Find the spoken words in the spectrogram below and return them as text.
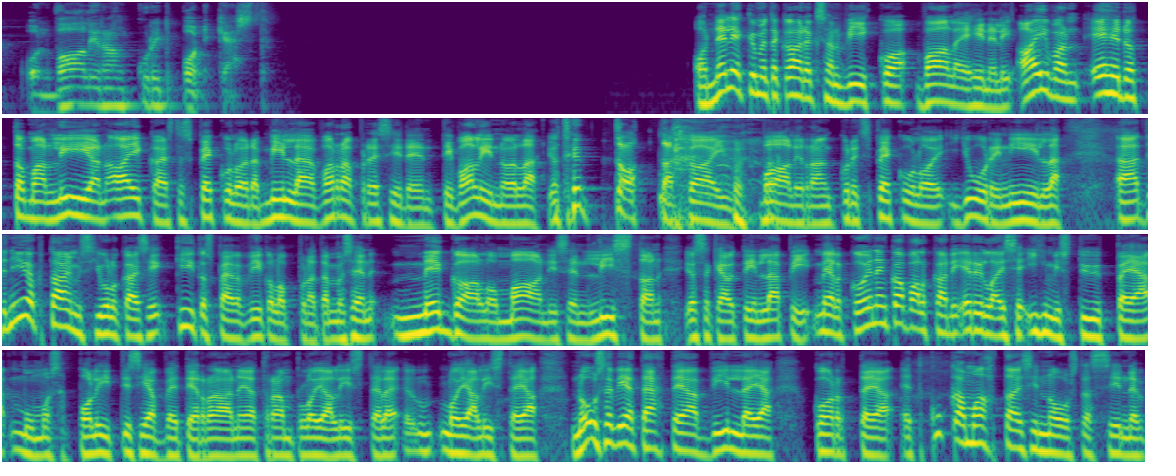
on Vaalirankkurit podcast. On 48 viikkoa vaaleihin, eli aivan ehdottoman liian aikaista spekuloida millään varapresidenttivalinnoilla, joten totta kai vaalirankkurit spekuloi juuri niillä. Uh, The New York Times julkaisi kiitospäivän viikonloppuna tämmöisen megalomaanisen listan, jossa käytiin läpi melkoinen kavalkaadi erilaisia ihmistyyppejä, muun muassa poliittisia veteraaneja, Trump-lojalisteja, nousevia tähtejä, villejä, kortteja, että kuka mahtaisi nousta sinne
